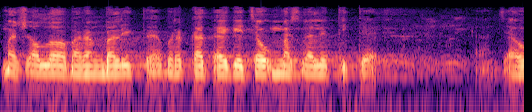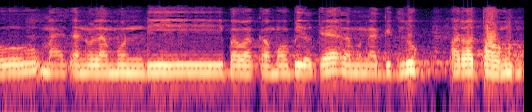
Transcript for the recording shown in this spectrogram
Masya Allah barang balik teh berkat ege cau emas laletik teh. Jauh emas anu lamun dibawa ke mobil teh lamun ngagejluk parotong.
